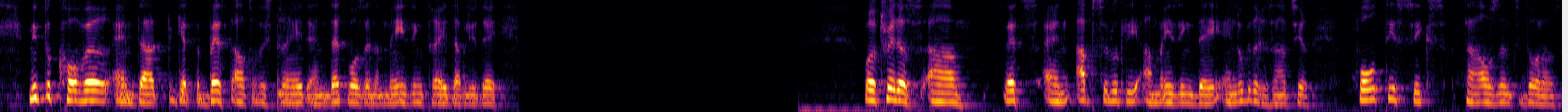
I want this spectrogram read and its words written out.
need to cover and uh, get the best out of this trade. And that was an amazing trade W day. Well, traders, uh, that's an absolutely amazing day. And look at the results here. $46,000.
